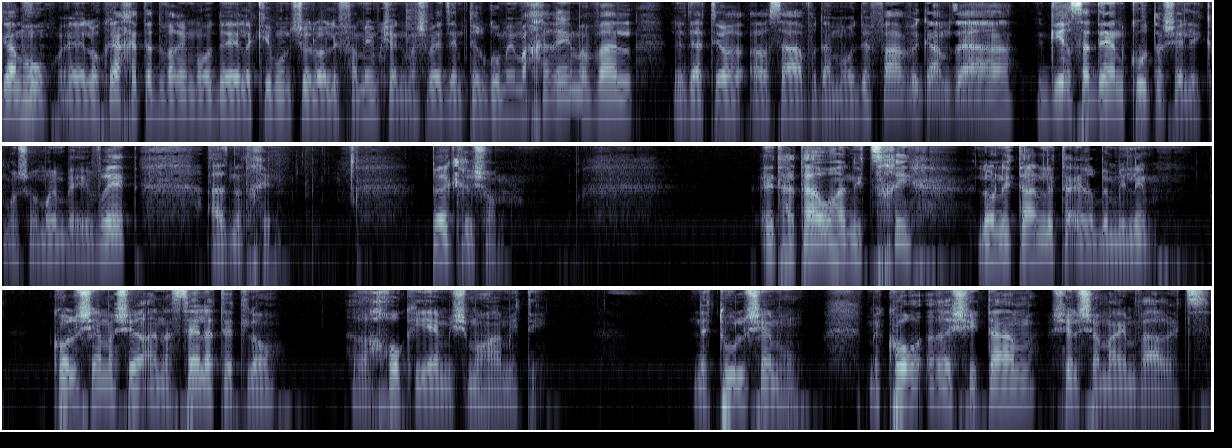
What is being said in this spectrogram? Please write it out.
גם הוא uh, לוקח את הדברים מאוד uh, לכיוון שלו לפעמים כשאני משווה את זה עם תרגומים אחרים, אבל לדעתי הוא עושה עבודה מאוד יפה, וגם זה הגירסא דיאנקותא שלי, כמו שאומרים בעברית. אז נתחיל. פרק ראשון. את הטאו הנצחי לא ניתן לתאר במילים. כל שם אשר אנסה לתת לו, רחוק יהיה משמו האמיתי. נטול שם הוא, מקור ראשיתם של שמיים וארץ.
